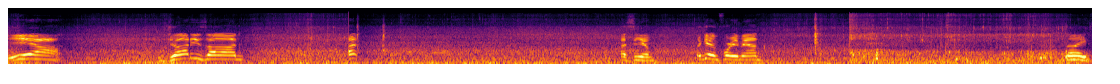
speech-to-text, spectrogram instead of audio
Yeah. Johnny's on. I see him. I'll get him for you, man. Nice.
